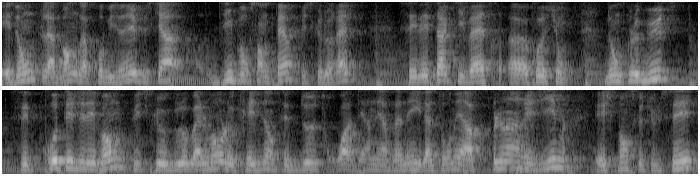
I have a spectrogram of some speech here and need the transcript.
Et donc la banque va provisionner jusqu'à 10% de pertes puisque le reste, c'est l'État qui va être euh, caution. Donc le but, c'est de protéger les banques puisque globalement le crédit dans ces 2-3 dernières années, il a tourné à plein régime et je pense que tu le sais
